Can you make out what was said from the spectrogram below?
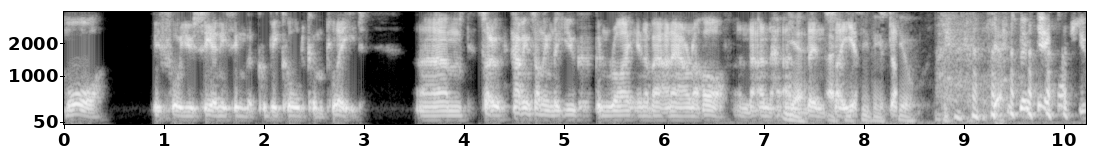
more before you see anything that could be called complete. Um, so having something that you can write in about an hour and a half and, and, and yeah, then say, yeah, the yeah. So, yeah, you,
